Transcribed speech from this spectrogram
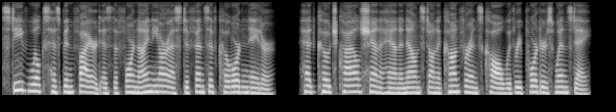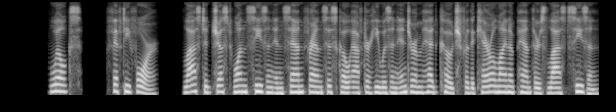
Steve Wilks has been fired as the 49ers defensive coordinator, head coach Kyle Shanahan announced on a conference call with reporters Wednesday. Wilks, 54, lasted just one season in San Francisco after he was an interim head coach for the Carolina Panthers last season.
